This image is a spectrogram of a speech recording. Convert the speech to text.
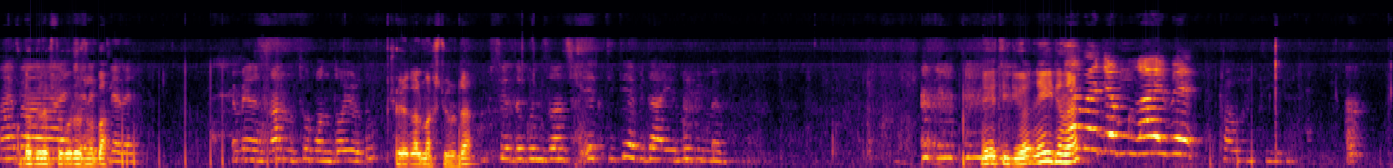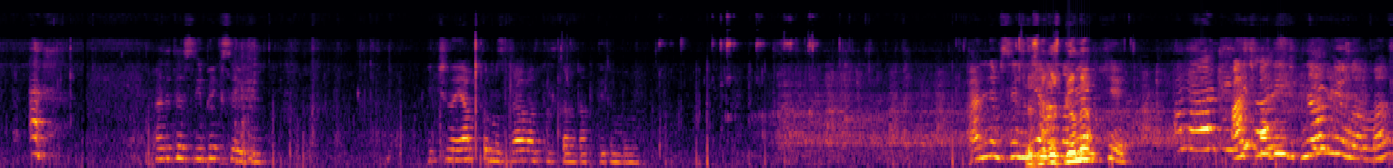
Bay bay görüyorsunuz, bak. çöreklere. Ömer'in karnını tokunu doyurdum. Çörek almak istiyor da. Yüksel de gündüz azıcık et dedi ya bir daha yer mi bilmem. Ne eti diyor? Ne yedin lan? Hocam kaybet. Yedim. Patatesliyi pek sevdim. İçine yaptığımız kahvaltılıktan kat dedim bunu. Annem sen niye mu? anlamıyorsun ki? Açma deyip ne anlıyorsun ama?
